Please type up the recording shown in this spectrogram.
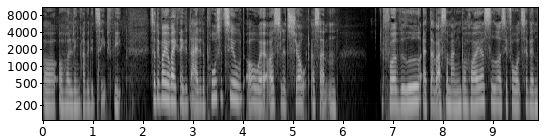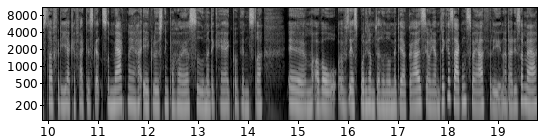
og, og holde en graviditet fint så det var jo rigtig, rigtig dejligt og positivt, og øh, også lidt sjovt og sådan få at vide, at der var så mange på højre side, også i forhold til venstre, fordi jeg kan faktisk altid mærke, når jeg har ægløsning på højre side, men det kan jeg ikke på venstre. Øhm, og hvor øh, jeg spurgte hende, om det havde noget med det at gøre, og så hun, jamen det kan sagtens være, fordi når der ligesom er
